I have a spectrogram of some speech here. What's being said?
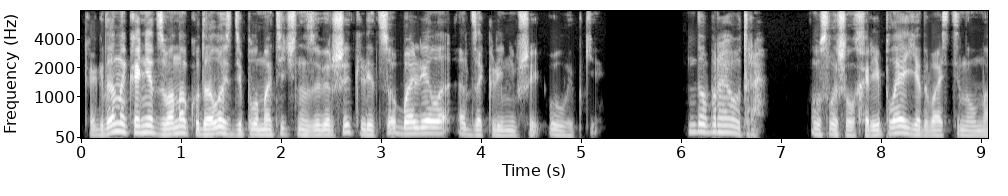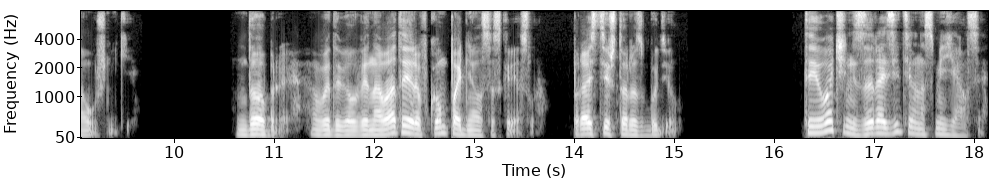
Когда, наконец, звонок удалось дипломатично завершить, лицо болело от заклинившей улыбки. «Доброе утро», — услышал хриплое, едва стянул наушники. «Доброе», — выдавил виноватый и рывком поднялся с кресла. «Прости, что разбудил». «Ты очень заразительно смеялся».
